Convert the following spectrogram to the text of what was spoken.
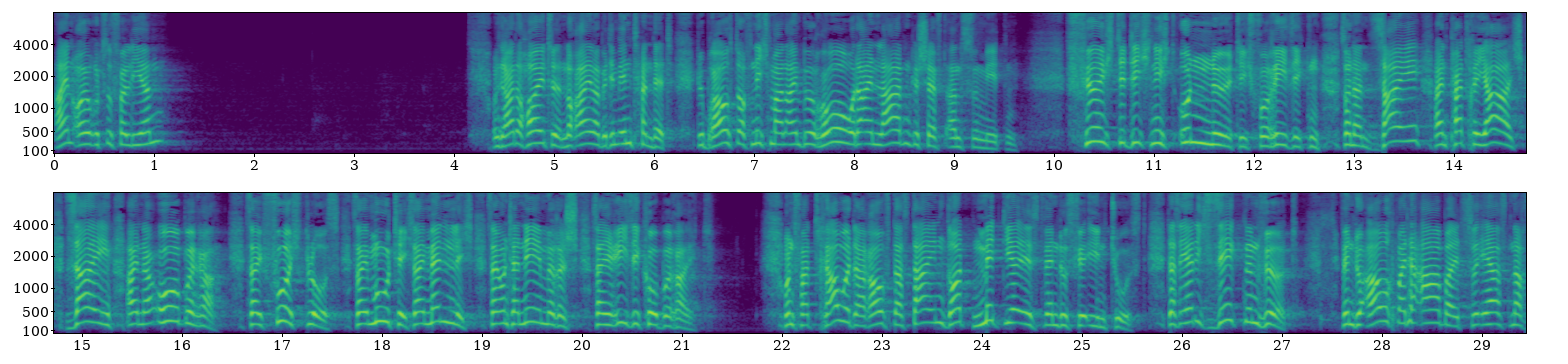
ein Euro zu verlieren? Und gerade heute noch einmal mit dem Internet. Du brauchst doch nicht mal ein Büro oder ein Ladengeschäft anzumieten. Fürchte dich nicht unnötig vor Risiken, sondern sei ein Patriarch, sei ein Eroberer, sei furchtlos, sei mutig, sei männlich, sei unternehmerisch, sei risikobereit. Und vertraue darauf, dass dein Gott mit dir ist, wenn du es für ihn tust, dass er dich segnen wird, wenn du auch bei der Arbeit zuerst nach,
